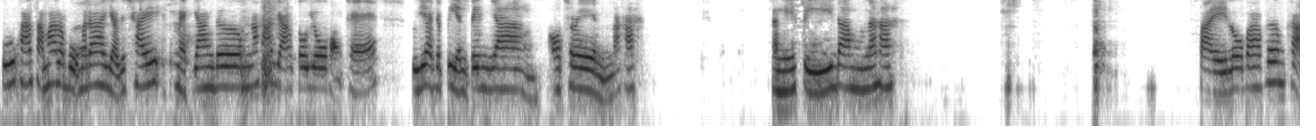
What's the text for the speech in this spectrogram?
คุณลูกค้าสามารถระบุมาได้ อยากจะใช้แม็กยางเดิมนะคะ ยางโตโยของแท้ หรืออยากจะเปลี่ยนเป็นยางออเทรนนะคะคันนี้สีดำนะคะ ใส่โลบาเพิ่มค่ะ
